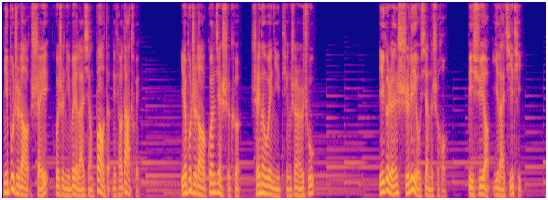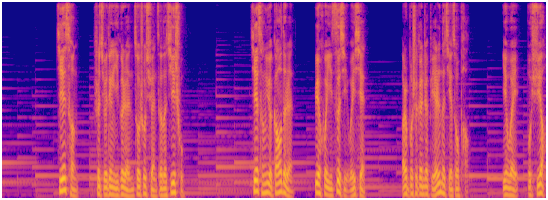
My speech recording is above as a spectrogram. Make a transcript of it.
你不知道谁会是你未来想抱的那条大腿，也不知道关键时刻谁能为你挺身而出。一个人实力有限的时候，必须要依赖集体。阶层是决定一个人做出选择的基础。阶层越高的人，越会以自己为先，而不是跟着别人的节奏跑，因为不需要。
